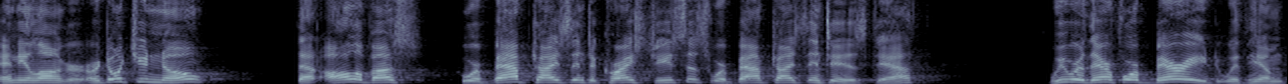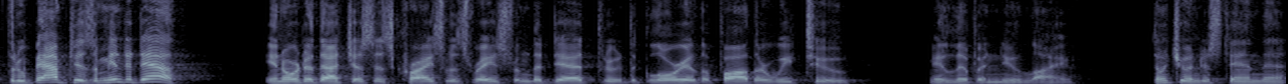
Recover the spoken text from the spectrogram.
any longer? Or don't you know that all of us who were baptized into Christ Jesus were baptized into his death? We were therefore buried with him through baptism into death, in order that just as Christ was raised from the dead through the glory of the Father, we too may live a new life. Don't you understand that?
